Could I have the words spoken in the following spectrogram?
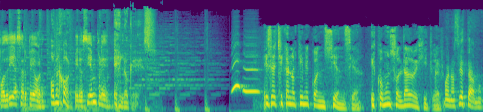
Podría ser peor. O mejor. Pero siempre es lo que es. Esa chica no tiene conciencia. Es como un soldado de Hitler. Bueno, así estamos.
